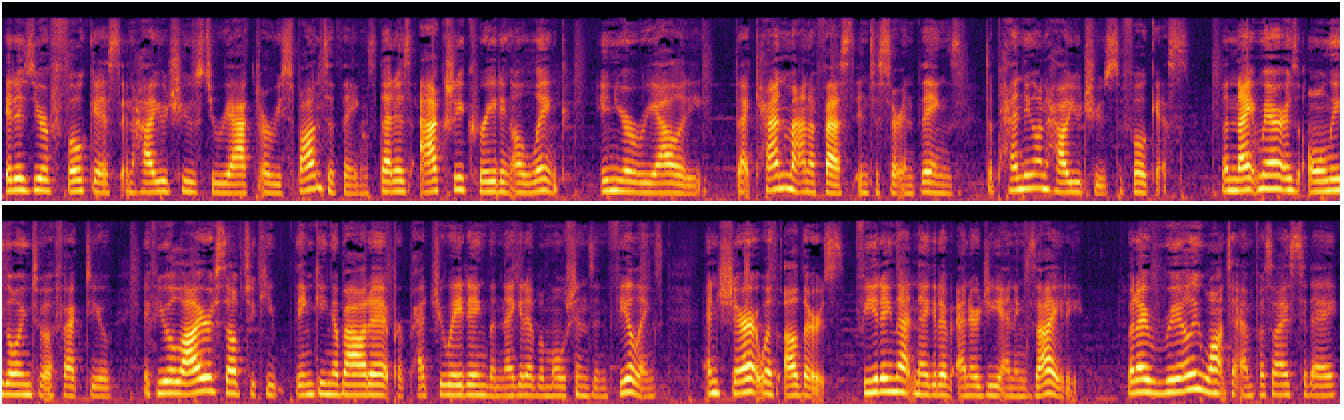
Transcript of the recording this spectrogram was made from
it is your focus and how you choose to react or respond to things that is actually creating a link in your reality that can manifest into certain things depending on how you choose to focus. The nightmare is only going to affect you if you allow yourself to keep thinking about it, perpetuating the negative emotions and feelings, and share it with others, feeding that negative energy and anxiety. But I really want to emphasize today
